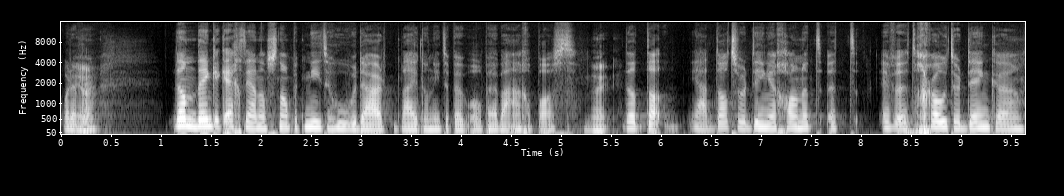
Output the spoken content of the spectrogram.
whatever. Ja. Dan denk ik echt, ja, dan snap ik niet hoe we daar het beleid nog niet op, hebben aangepast. Nee. Dat, dat, ja, dat soort dingen, gewoon het, het, even het groter denken,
